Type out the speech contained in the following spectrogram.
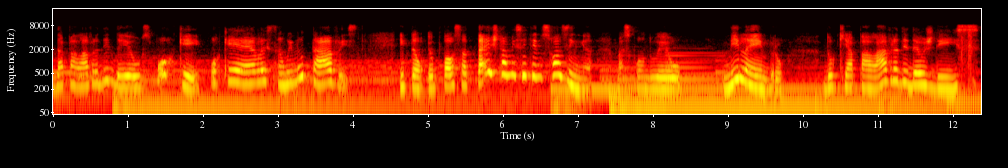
da palavra de Deus. Por quê? Porque elas são imutáveis. Então, eu posso até estar me sentindo sozinha, mas quando eu me lembro do que a palavra de Deus diz,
